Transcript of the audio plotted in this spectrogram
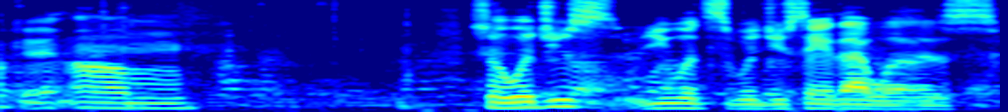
Okay. Um. So would you you would would you say that was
